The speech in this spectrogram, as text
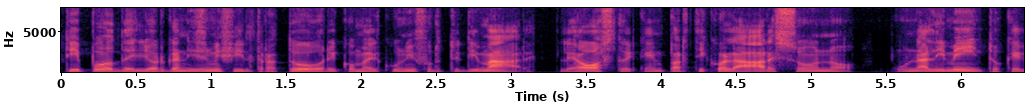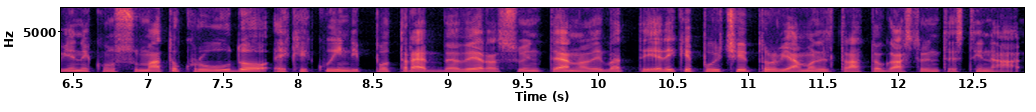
tipo degli organismi filtratori come alcuni frutti di mare. Le ostriche in particolare sono un alimento che viene consumato crudo e che quindi potrebbe avere al suo interno dei batteri che poi ci troviamo nel tratto gastrointestinale.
